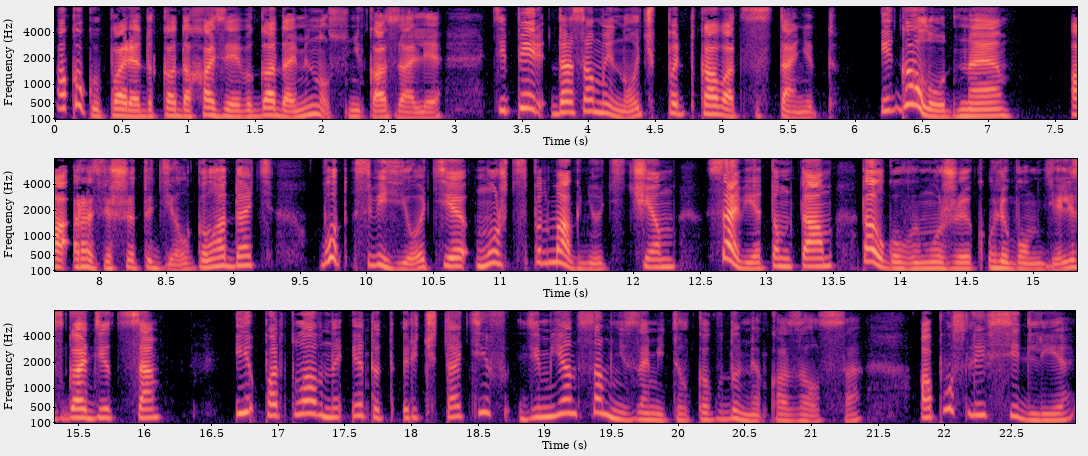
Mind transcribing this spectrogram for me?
А какой порядок, когда хозяева годами носу не казали? Теперь до самой ночи подковаться станет. И голодная. А разве ж это дело голодать? Вот свезете, может, сподмогнете чем. Советом там. Толговый мужик в любом деле сгодится. И под плавный этот речитатив Демьян сам не заметил, как в доме оказался – а после и в седле,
